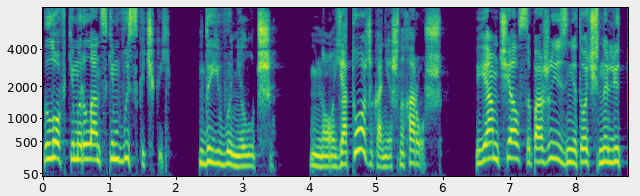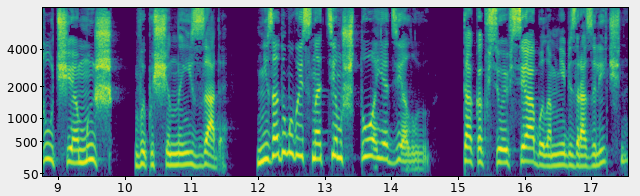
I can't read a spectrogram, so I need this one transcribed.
ловким ирландским выскочкой. Да и вы не лучше. Но я тоже, конечно, хорош. Я мчался по жизни, точно летучая мышь, выпущенная из зада, не задумываясь над тем, что я делаю, так как все и вся было мне безразлично.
